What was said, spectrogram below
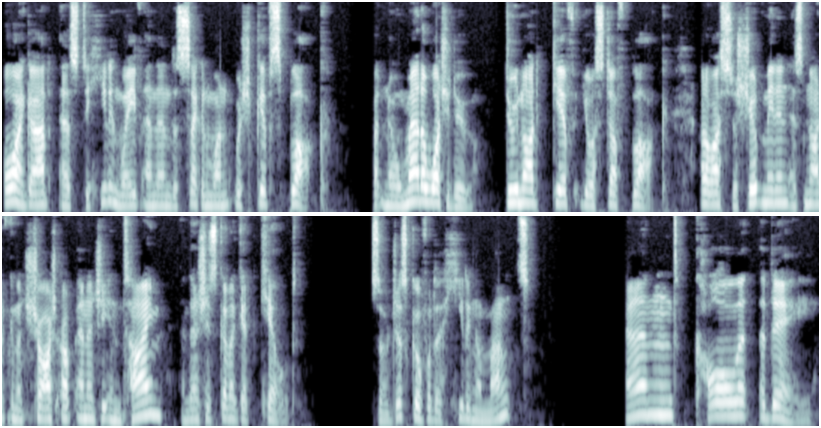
All I got is the healing wave and then the second one which gives block. But no matter what you do, do not give your stuff block. Otherwise the shield maiden is not gonna charge up energy in time and then she's gonna get killed. So just go for the healing amount and call it a day.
